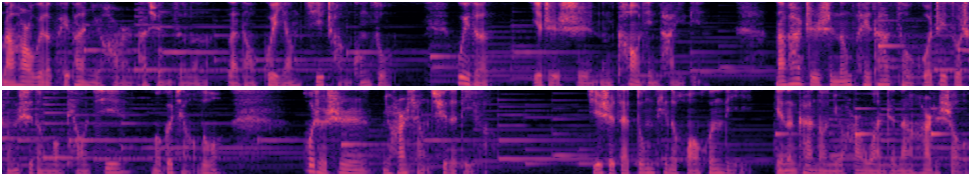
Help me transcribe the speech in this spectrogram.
男孩为了陪伴女孩，他选择了来到贵阳机场工作，为的也只是能靠近她一点。哪怕只是能陪他走过这座城市的某条街、某个角落，或者是女孩想去的地方，即使在冬天的黄昏里，也能看到女孩挽着男孩的手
